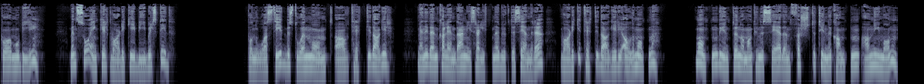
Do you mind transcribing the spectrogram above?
på mobilen, men så enkelt var det ikke i bibelsk tid. På Noas tid besto en måned av 30 dager, men i den kalenderen israelittene brukte senere, var det ikke 30 dager i alle månedene. Måneden begynte når man kunne se den første tynne kanten av nymånen.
